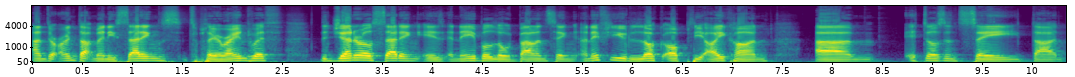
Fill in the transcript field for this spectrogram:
and there aren't that many settings to play around with. The general setting is enable load balancing, and if you look up the icon um, it doesn't say that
